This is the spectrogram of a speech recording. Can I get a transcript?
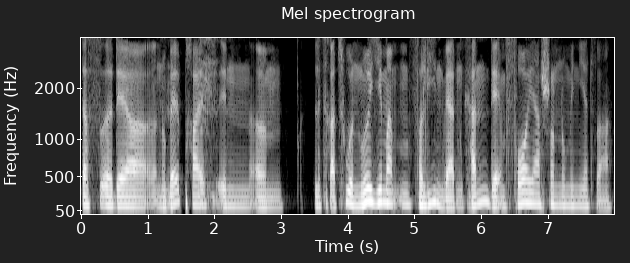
dass äh, der Nobelpreis in ähm, Literatur nur jemandem verliehen werden kann, der im Vorjahr schon nominiert war.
